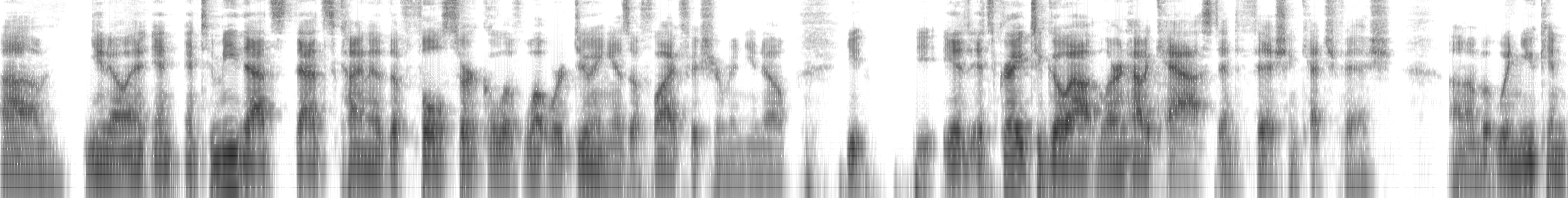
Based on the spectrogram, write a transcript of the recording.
um, you know, and, and, and to me, that's, that's kind of the full circle of what we're doing as a fly fisherman. You know, you, it, it's great to go out and learn how to cast and to fish and catch fish. Um, but when you can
